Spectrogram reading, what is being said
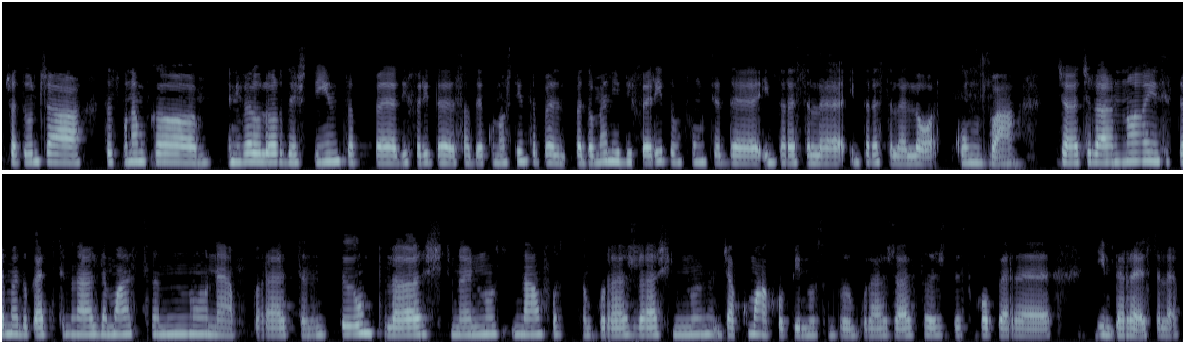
și atunci să spunem că nivelul lor de știință pe diferite sau de cunoștințe pe, pe domenii diferit în funcție de interesele, interesele lor, cumva. Ceea ce la noi în sistemul educațional de masă nu neapărat se întâmplă și noi nu am fost încurajați și nu, nici acum copiii nu sunt încurajați să-și descopere interesele.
